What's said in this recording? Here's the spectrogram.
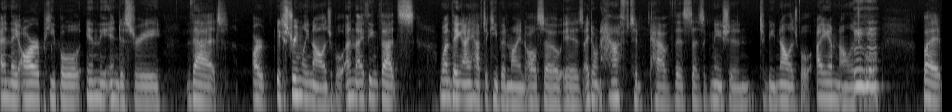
and they are people in the industry that are extremely knowledgeable. And i think that's one thing i have to keep in mind also is i don't have to have this designation to be knowledgeable. I am knowledgeable. Mm-hmm. But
